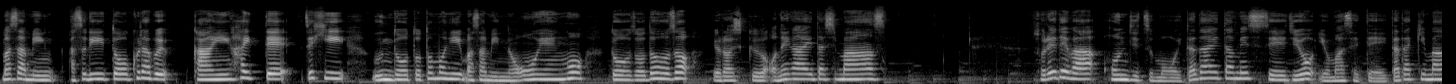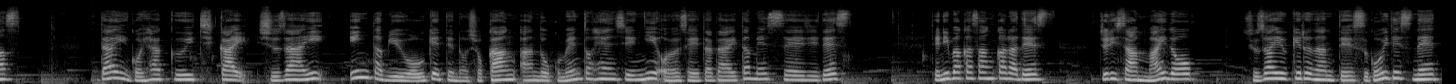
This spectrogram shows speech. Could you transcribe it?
まさみんアスリートクラブ会員入って、ぜひ運動とともにまさみんの応援をどうぞどうぞよろしくお願いいたします。それでは本日もいただいたメッセージを読ませていただきます。第501回取材インタビューを受けての書簡コメント返信にお寄せいただいたメッセージです。テニバカさんからです。樹里さん毎度取材受けるなんてすごいですね。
